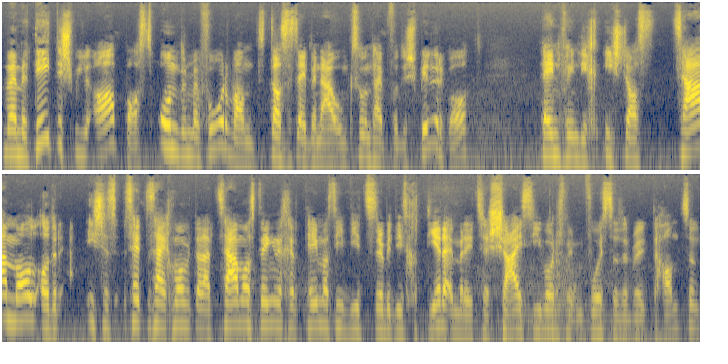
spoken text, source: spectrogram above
wenn man dort das Spiel anpasst, unter einem Vorwand, dass es eben auch um die Gesundheit der Spieler geht, dann finde ich, ist das zehnmal, oder ist es, sollte das eigentlich momentan auch zehnmal das dringlicher Thema sein, wie jetzt darüber diskutieren, ob man jetzt einen scheiß Einwurf mit dem Fuß oder mit der Hand soll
